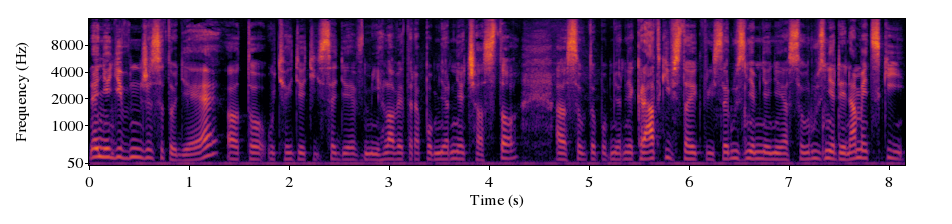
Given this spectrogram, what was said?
Není divné, že se to děje, a to u těch dětí se děje v mý hlavě teda poměrně často. A jsou to poměrně krátký vztahy, které se různě mění a jsou různě dynamický.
